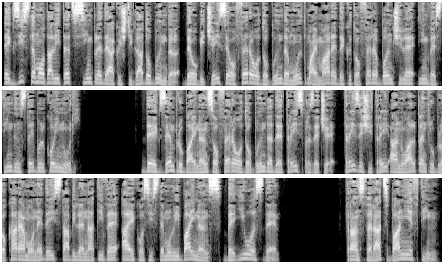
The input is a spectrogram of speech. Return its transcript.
Există modalități simple de a câștiga dobândă, de obicei se oferă o dobândă mult mai mare decât oferă băncile investind în stablecoin-uri. De exemplu, Binance oferă o dobândă de 13-33 anual pentru blocarea monedei stabile native a ecosistemului Binance, BUSD. Transferați bani ieftini.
